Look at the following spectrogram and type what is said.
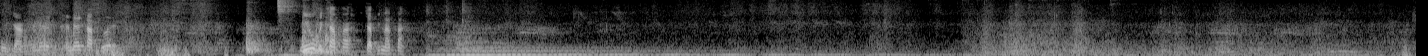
ผูกยางให้แม่ให้แม่จับด้วย นิ้วไปจับอะจับพี่นัทป่ะโอเค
